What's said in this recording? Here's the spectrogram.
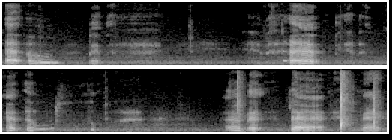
Uh-oh. I'm bad.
